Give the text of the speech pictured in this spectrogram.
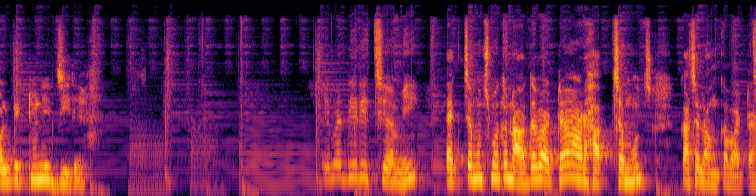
অল্প একটুখানি জিরে। এবার দিয়ে দিচ্ছি আমি এক চামচ মতন আদা বাটা আর হাফ চামচ কাঁচা লঙ্কা বাটা।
